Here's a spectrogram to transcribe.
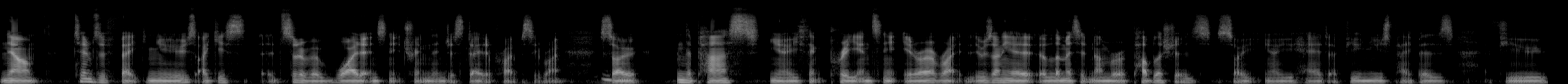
Now, in terms of fake news, I guess it's sort of a wider internet trend than just data privacy, right? Mm-hmm. So in the past, you know, you think pre-internet era, right? There was only a, a, limited number of publishers, so you know, you had a few newspapers, a few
